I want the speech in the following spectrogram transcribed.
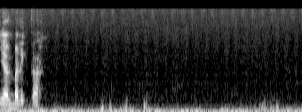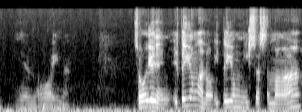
Yan, balik ka. Yan, okay na. So, yun, ito yung ano, ito yung isa sa mga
